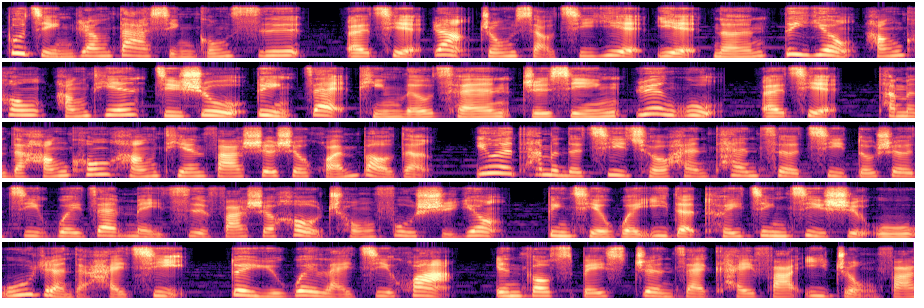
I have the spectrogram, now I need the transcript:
不仅让大型公司，而且让中小企业也能利用航空航天技术，并在平流层执行任务，而且他们的航空航天发射是环保的。因为他们的气球和探测器都设计为在每次发射后重复使用，并且唯一的推进剂是无污染的氦气。对于未来计划，InGo Space 正在开发一种发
